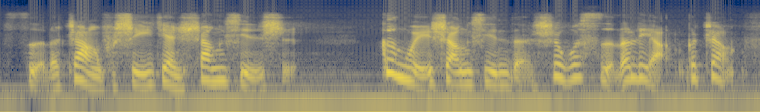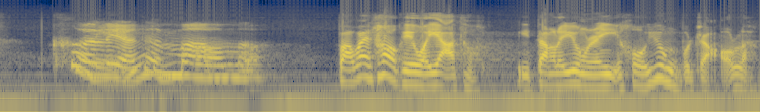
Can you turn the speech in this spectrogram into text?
死了丈夫是一件伤心事，更为伤心的是我死了两个丈夫。可怜的妈妈，把外套给我，丫头，你当了佣人以后用不着了。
